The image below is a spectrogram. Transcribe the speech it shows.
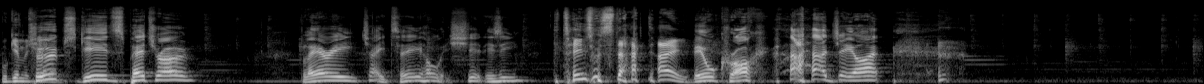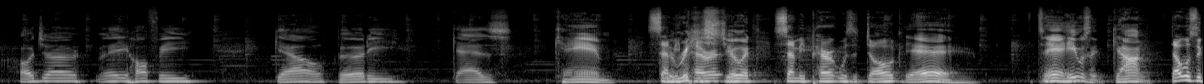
We'll give him a. Toops, Gids, Petro, Blairy, JT. Holy shit, is he? The teams were stacked, hey. Bill Croc, GI. Hojo, me, Hoffy, Gal, Birdie, Gaz, Cam, Sammy Ricky Perrett. Stewart. Sammy Perrett was a dog. Yeah. Yeah, he was a gun. That was a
